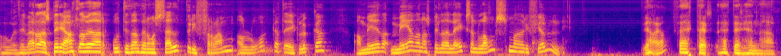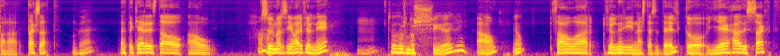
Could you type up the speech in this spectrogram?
Þið verða að spyrja allar við þar út í það þegar hann var seldur í fram á lokadegi glugga á meða, meðan að spilaði leik sem lánsmaður í fjölni. Já, já, þetta er, þetta er hérna bara dagsett. Okay. Þetta gerðist á, á sumari sem ég var í fjölni. 2007 ekki? Já, já. Þá var fjölnir í næstastu deild og ég hafði sagt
